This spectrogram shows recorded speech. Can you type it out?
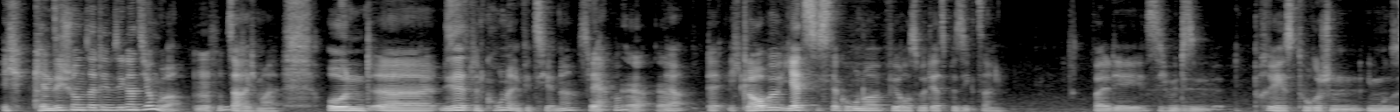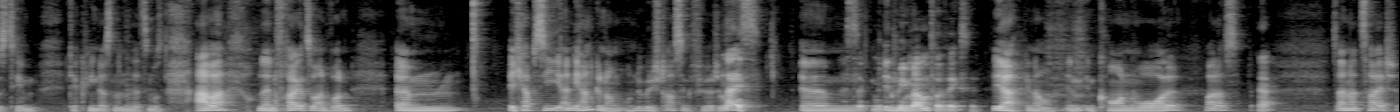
Ich kenne sie schon, seitdem sie ganz jung war, Mhm. sag ich mal. Und äh, sie ist jetzt mit Corona infiziert, ne? Ja, mitbekommen? ja, ja. der, ich glaube, jetzt ist der Coronavirus wird jetzt besiegt sein. Weil die sich mit diesem prähistorischen Immunsystem der Queen auseinandersetzen muss. Aber, um deine Frage zu beantworten, ähm, ich habe sie an die Hand genommen und über die Straße geführt. Nice. Ähm, Hast du mit in, Queen Mum verwechselt. Ja, genau. In, in Cornwall war das Ja. seinerzeit,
